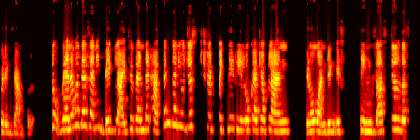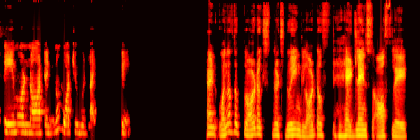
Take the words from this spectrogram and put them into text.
for example so whenever there's any big life event that happens, then you just should quickly relook at your plan, you know, wondering if things are still the same or not, and you know what you would like. And one of the products that's doing a lot of headlines off late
